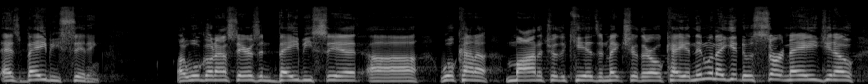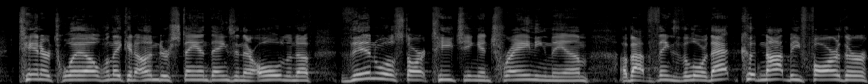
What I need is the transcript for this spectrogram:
as babysitting. Like we'll go downstairs and babysit. Uh, we'll kind of monitor the kids and make sure they're okay. And then when they get to a certain age, you know, 10 or 12, when they can understand things and they're old enough, then we'll start teaching and training them about the things of the Lord. That could not be farther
